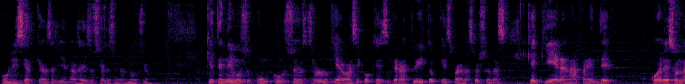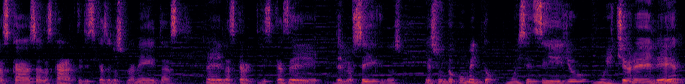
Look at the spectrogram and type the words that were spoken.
publicidad que va a salir en las redes sociales, un anuncio, que tenemos un curso de astrología básico que es gratuito, que es para las personas que quieran aprender cuáles son las casas, las características de los planetas, las características de, de los signos. Es un documento muy sencillo, muy chévere de leer,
